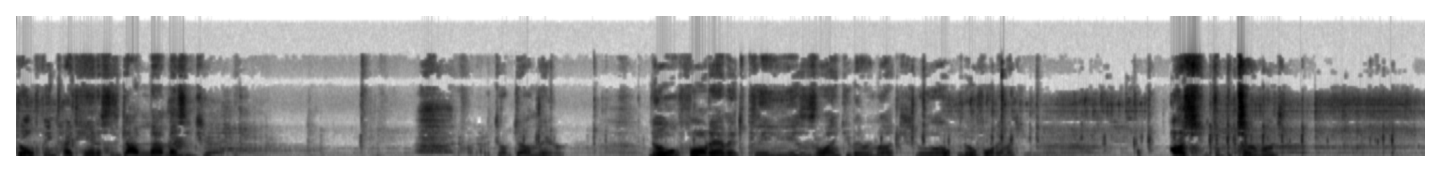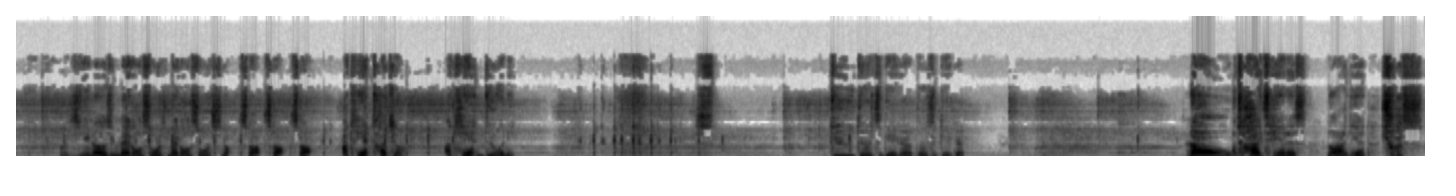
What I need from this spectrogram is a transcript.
don't think Titanus has gotten that message yet. I gotta jump down there. No fall damage, please. Thank you very much. Oh, no fall damage. Oh, I see something servers. Xenos and Megalosaurus, Megalosaurus, no, stop, stop, stop. I can't touch him. I can't do any. Dude, there's a Giga, there's a Giga. No, Titanus, not again. Yes,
